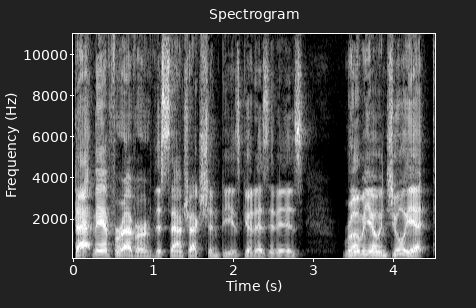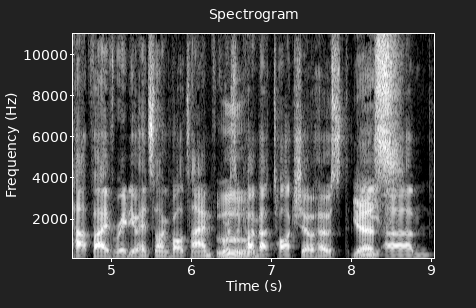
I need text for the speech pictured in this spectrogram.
Batman Forever. This soundtrack shouldn't be as good as it is. Romeo and Juliet, top five Radiohead song of all time. Of course, Ooh. we're talking about talk show host. Yes. The, um,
